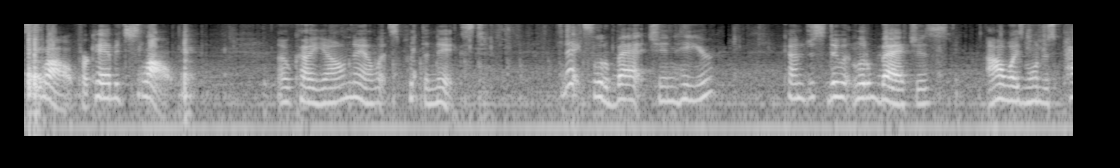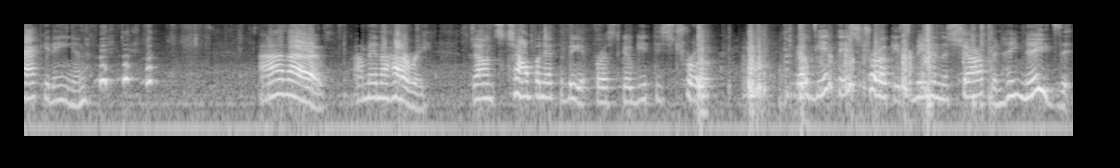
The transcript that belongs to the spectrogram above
Slaw, for cabbage slaw. Okay, y'all, now let's put the next next little batch in here. Kind of just do it in little batches. I always want to just pack it in. I know. I'm in a hurry. John's chomping at the bit for us to go get this truck. Go get this truck. It's been in the shop and he needs it.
